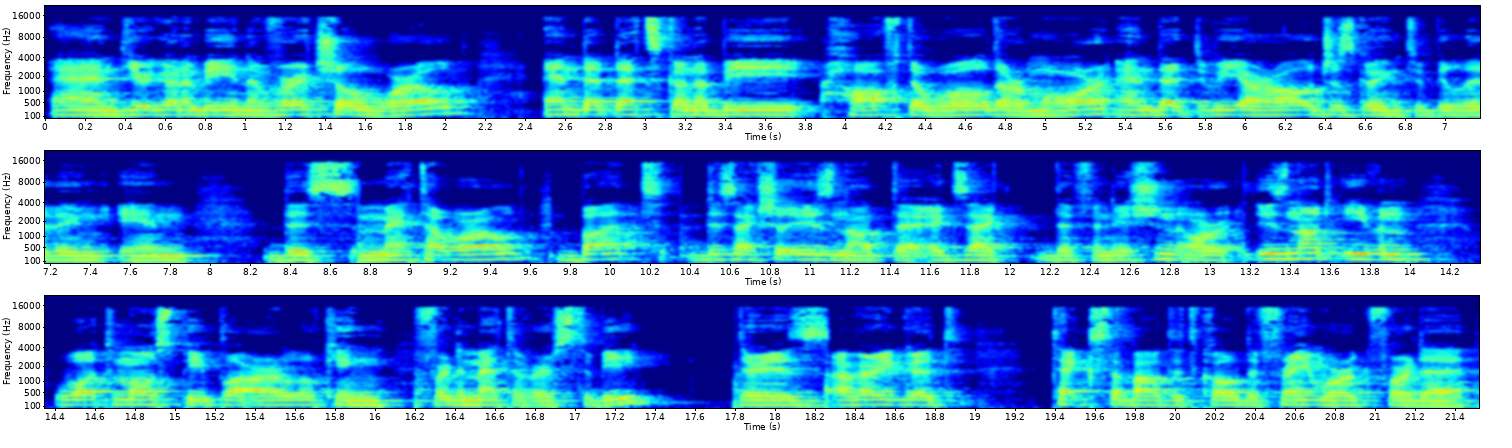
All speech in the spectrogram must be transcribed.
and you're going to be in a virtual world and that that's going to be half the world or more and that we are all just going to be living in this meta world but this actually is not the exact definition or is not even what most people are looking for the metaverse to be there is a very good text about it called the framework for the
